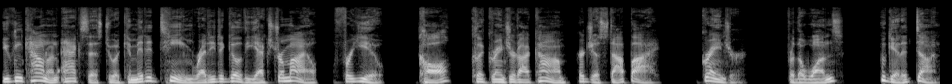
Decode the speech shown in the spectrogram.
you can count on access to a committed team ready to go the extra mile for you. Call, clickgrainger.com, or just stop by. Grainger, for the ones who get it done.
